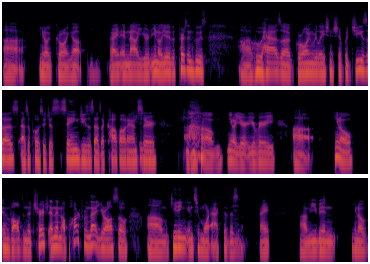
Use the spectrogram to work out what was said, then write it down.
Uh, you know, growing up, Mhm. right? And now you're you know you're the person who's uh, who has a growing relationship with Jesus, as opposed to just saying Jesus as a cop out answer. um, you know, you're you're very uh, you know involved in the church, and then apart from that, you're also um, getting into more activism, right? Um, you've been, you know,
